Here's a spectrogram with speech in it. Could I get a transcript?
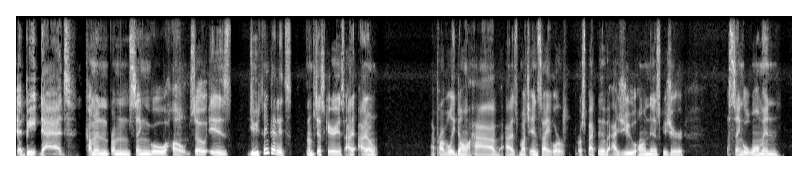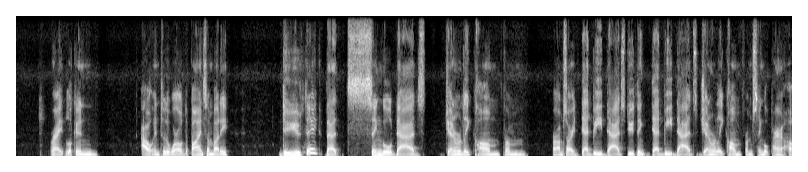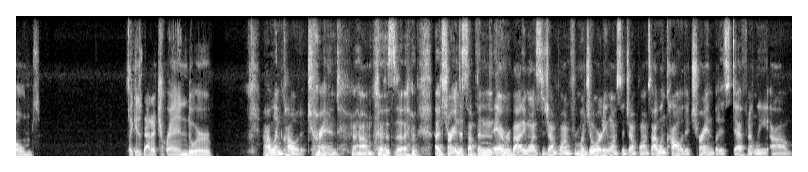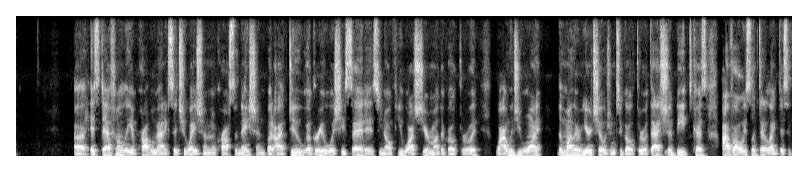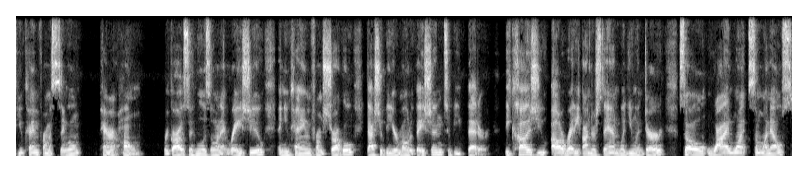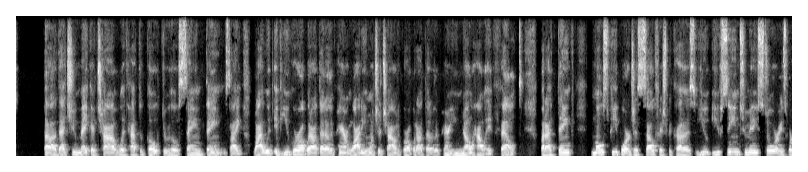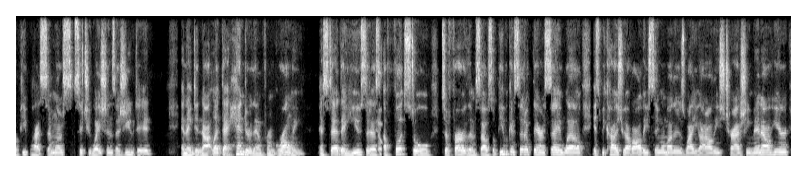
Deadbeat dads coming from single homes. So is do you think that it's I'm just curious. I, I don't I probably don't have as much insight or perspective as you on this because you're a single woman, right? Looking out into the world to find somebody. Do you think that single dads generally come from, or I'm sorry, deadbeat dads? Do you think deadbeat dads generally come from single parent homes? Like, is that a trend or? I wouldn't call it a trend because um, uh, a trend is something everybody wants to jump on. For majority wants to jump on, so I wouldn't call it a trend, but it's definitely um, uh, it's definitely a problematic situation across the nation. But I do agree with what she said. Is you know if you watched your mother go through it, why would you want the mother of your children to go through it. That should be because I've always looked at it like this. If you came from a single parent home, regardless of who is the one that raised you, and you came from struggle, that should be your motivation to be better because you already understand what you endured. So why want someone else uh, that you make a child with have to go through those same things. Like, why would, if you grow up without that other parent, why do you want your child to grow up without that other parent? You know how it felt. But I think most people are just selfish because you you've seen too many stories where people had similar situations as you did, and they did not let that hinder them from growing Instead, they use it as a footstool to further themselves. So people can sit up there and say, well, it's because you have all these single mothers, why you got all these trashy men out here.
